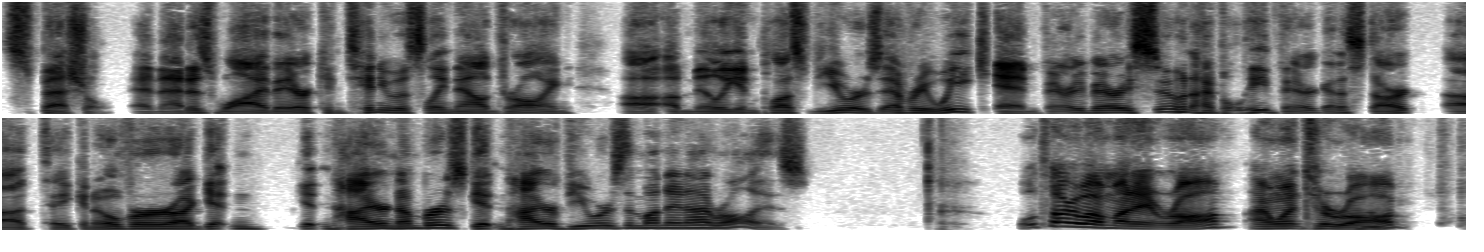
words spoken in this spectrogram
Special. And that is why they are continuously now drawing uh, a million plus viewers every week. And very, very soon, I believe they're going to start uh, taking over, uh, getting getting higher numbers, getting higher viewers than Monday Night Raw is. We'll talk about Monday Night Raw. I went to Raw. Mm-hmm.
